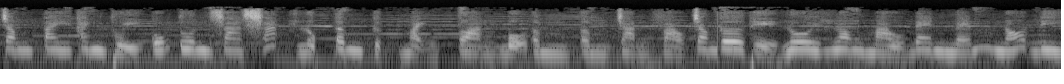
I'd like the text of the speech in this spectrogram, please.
Trong tay thanh thủy cũng tuôn ra sát lục tâm cực mạnh, toàn bộ ầm ầm tràn vào trong cơ thể lôi long màu đen ném nó đi.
